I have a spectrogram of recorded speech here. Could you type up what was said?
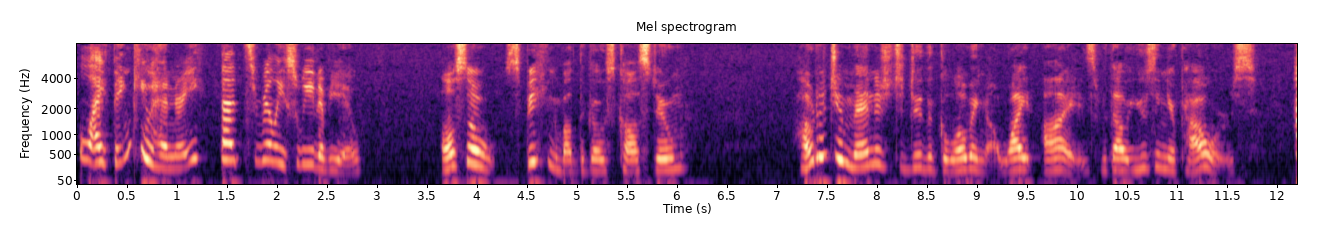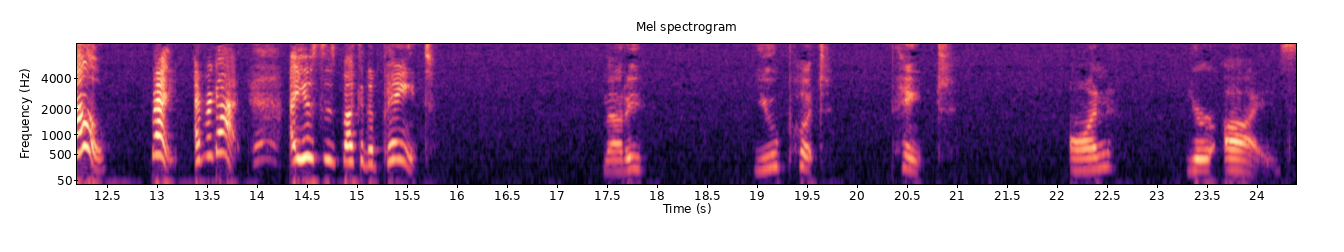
why thank you, Henry. That's really sweet of you. Also, speaking about the ghost costume, how did you manage to do the glowing white eyes without using your powers? Oh, right. I used this bucket of paint. Maddie, you put paint on your eyes.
